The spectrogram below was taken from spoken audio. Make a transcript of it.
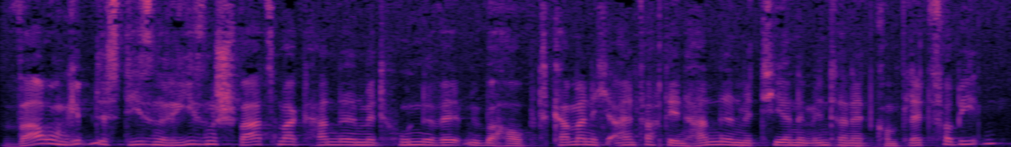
Warum gibt es diesen riesen Schwarzmarkthandel mit Hundewelpen überhaupt? Kann man nicht einfach den Handel mit Tieren im Internet komplett verbieten?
